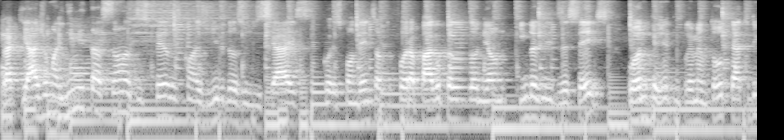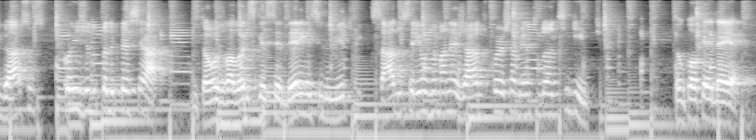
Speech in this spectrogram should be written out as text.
para que haja uma limitação às despesas com as dívidas judiciais correspondentes ao que fora pago pela União em 2016, o ano que a gente implementou o teto de gastos, corrigido pelo IPCA. Então, os valores que excederem esse limite fixado seriam remanejados para o orçamento do ano seguinte. Então, qual é a ideia?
